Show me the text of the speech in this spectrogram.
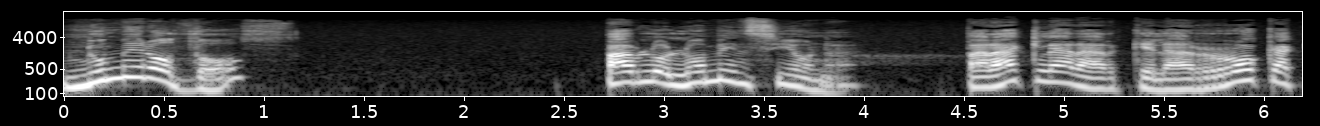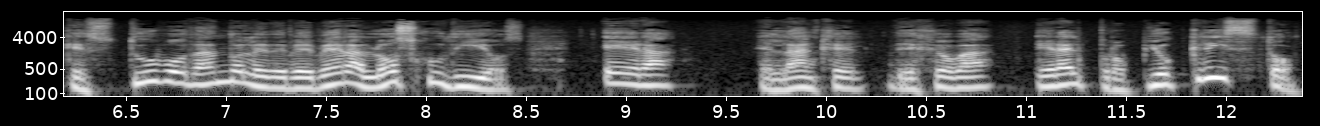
Número dos, Pablo lo menciona para aclarar que la roca que estuvo dándole de beber a los judíos era el ángel de Jehová, era el propio Cristo.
